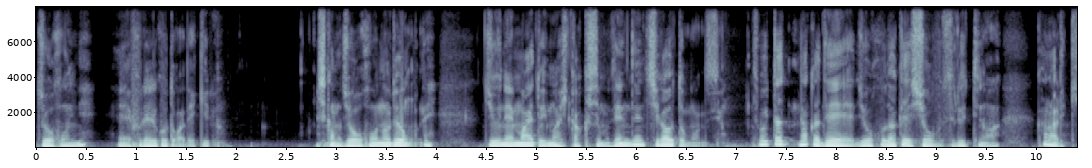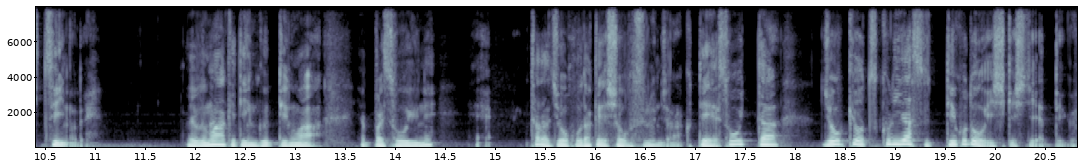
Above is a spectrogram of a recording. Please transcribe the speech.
情報にね、えー、触れることができる。しかも情報の量もね、10年前と今比較しても全然違うと思うんですよ。そういった中で情報だけで勝負するっていうのはかなりきついので、ウェブマーケティングっていうのは、やっぱりそういうね、ただ情報だけで勝負するんじゃなくて、そういった状況を作り出すっていうことを意識してやっていく。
